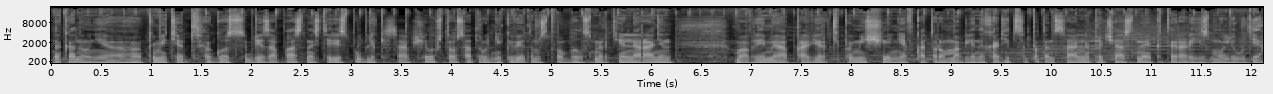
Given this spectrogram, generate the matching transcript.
Накануне э, Комитет госбезопасности республики сообщил, что сотрудник ведомства был смертельно ранен во время проверки помещения, в котором могли находиться потенциально причастные к терроризму люди.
